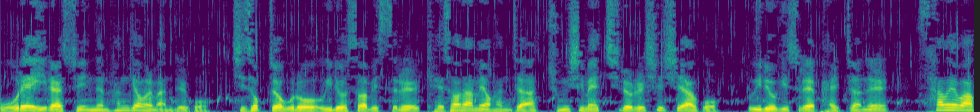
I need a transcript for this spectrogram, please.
오래 일할 수 있는 환경을 만들고 지속적으로 의료 서비스를 개선하며 환자 중심의 치료를 실시하고 의료기술의 발전을 사회와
